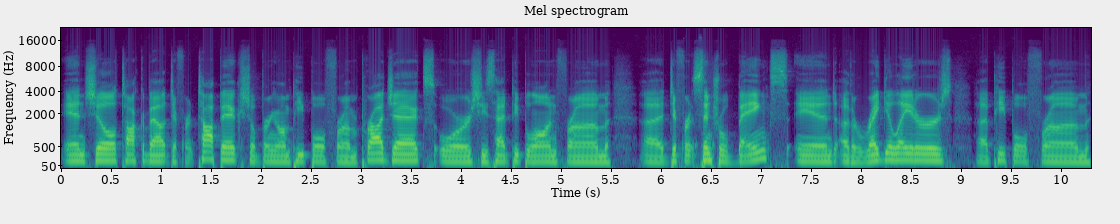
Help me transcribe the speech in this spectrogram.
And she'll talk about different topics. She'll bring on people from projects, or she's had people on from uh, different central banks and other regulators, uh, people from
